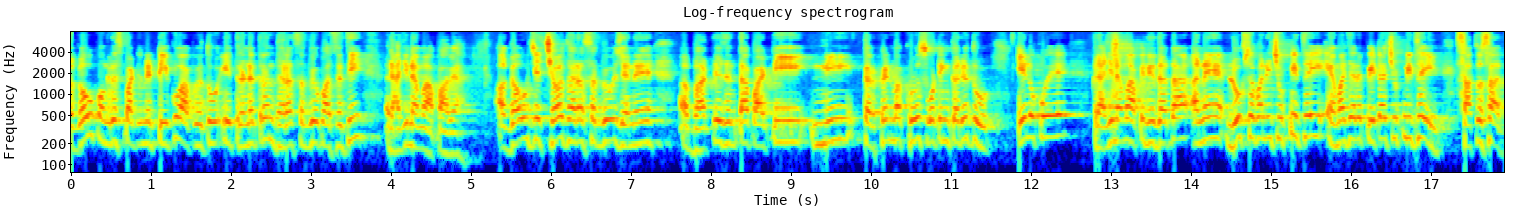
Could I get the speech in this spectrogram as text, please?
અગાઉ કોંગ્રેસ પાર્ટીને ટેકો આપ્યો હતો, એ ત્રણે ત્રણ ધારાસભ્યો પાસેથી રાજીનામા અપાવ્યા. અગાઉ જે છ ધારાસભ્યો જેને ભારતીય જનતા પાર્ટીની તરફેણમાં ક્રોસ વોટિંગ કર્યું હતું, એ લોકોએ રાજીનામા આપી દીધા હતા અને લોકસભાની ચૂંટણી થઈ, એમાં જ્યારે પેટા ચૂંટણી થઈ, સાથોસાથ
